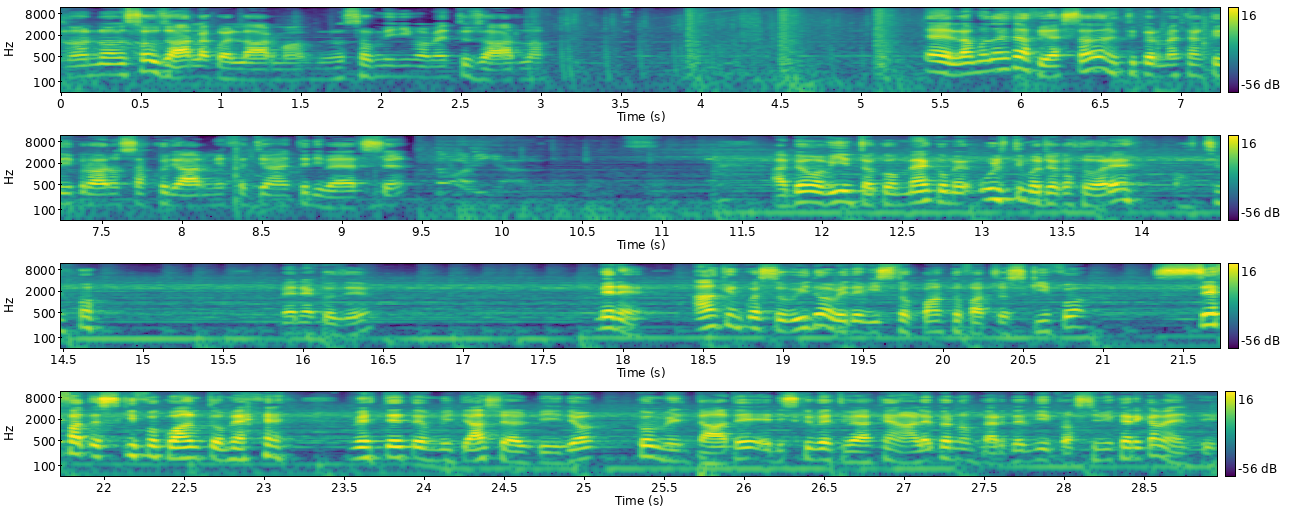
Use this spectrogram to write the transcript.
Non, non so usarla quell'arma, non so minimamente usarla. E la modalità fiesta ti permette anche di provare un sacco di armi effettivamente diverse. Abbiamo vinto con me come ultimo giocatore. Ottimo. Bene così. Bene, anche in questo video avete visto quanto faccio schifo. Se fate schifo quanto me, mettete un mi piace al video, commentate ed iscrivetevi al canale per non perdervi i prossimi caricamenti.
